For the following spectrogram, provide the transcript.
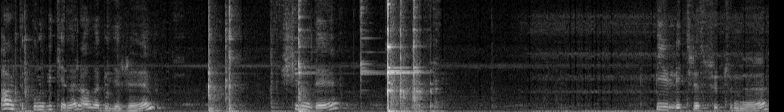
Artık bunu bir kenara alabilirim. Şimdi 1 litre sütümü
